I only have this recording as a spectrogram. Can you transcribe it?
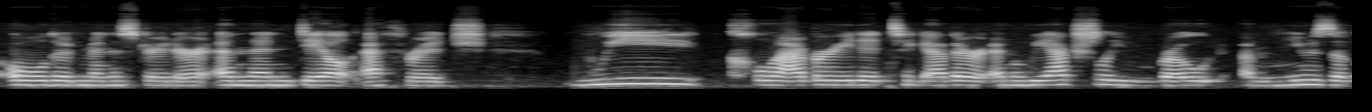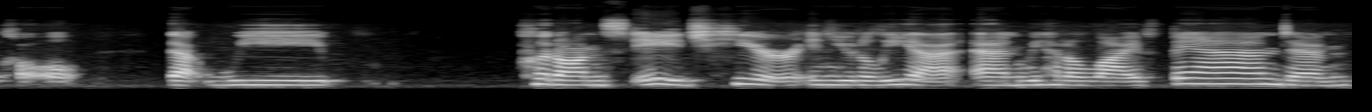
old administrator, and then Dale Etheridge, we collaborated together and we actually wrote a musical that we put on stage here in Udhailiyah, and we had a live band and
